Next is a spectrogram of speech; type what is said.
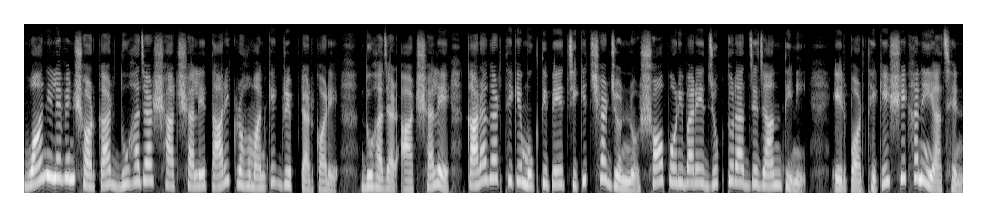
ওয়ান ইলেভেন সরকার দু হাজার সাত সালে তারেক রহমানকে গ্রেপ্তার করে। দু হাজার আট সালে কারাগার থেকে মুক্তি পেয়ে চিকিৎসার জন্য সপরিবারে যুক্তরাজ্যে যান তিনি। এরপর থেকে সেখানেই আছেন।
